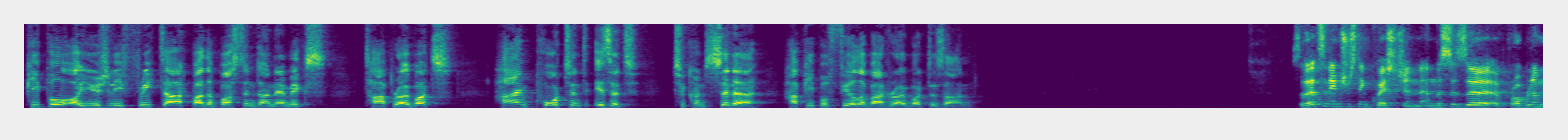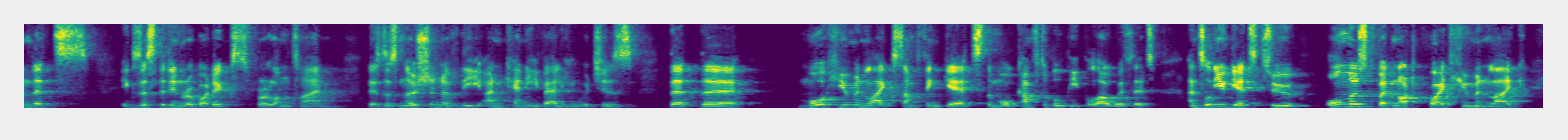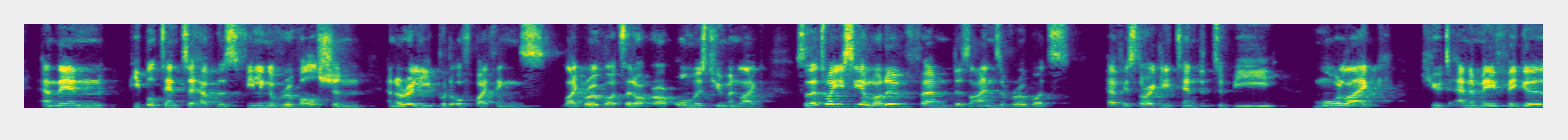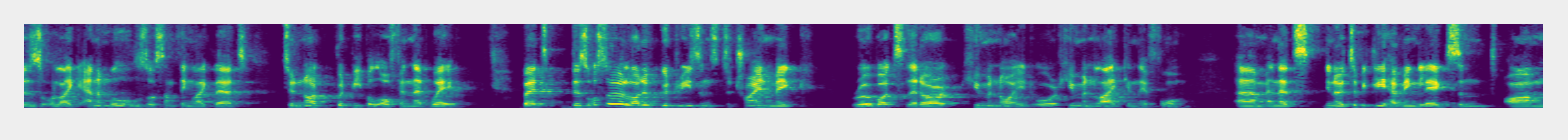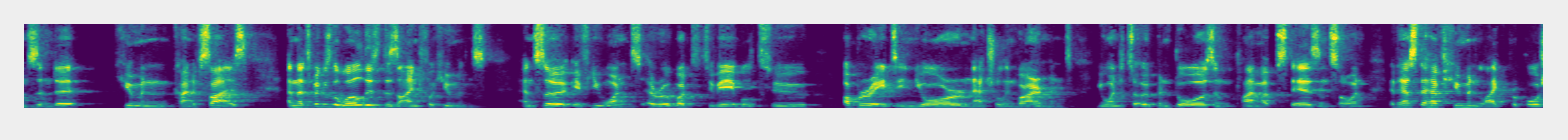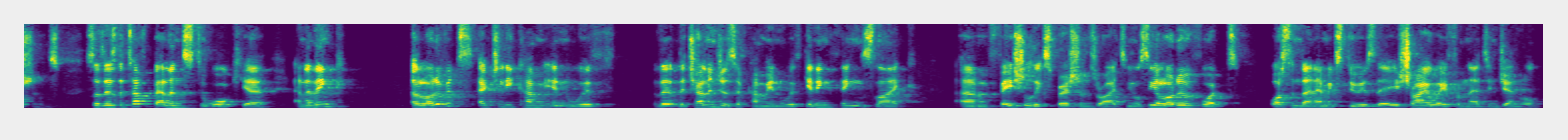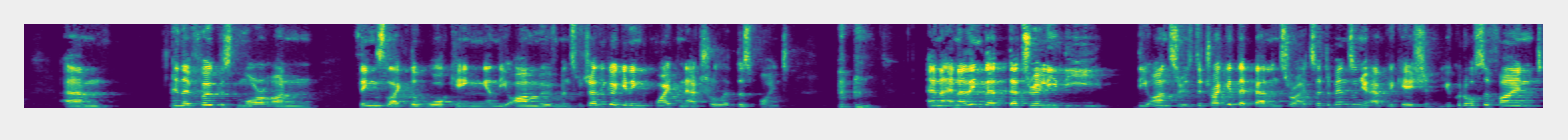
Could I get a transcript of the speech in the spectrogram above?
People are usually freaked out by the Boston Dynamics type robots. How important is it to consider how people feel about robot design? So that's an interesting question. And this is a, a, problem that's existed in robotics for a long time. There's this notion of the uncanny valley, which is that the more human like something gets, the more comfortable people are with it until you get to almost but not quite human like. And then people tend to have this feeling of revulsion and are really put off by things like robots that are, are almost human like. So that's why you see a lot of um, designs of robots have historically tended to be more like cute anime figures or like animals or something like that to not put people off in that way. But there's also a lot of good reasons to try and make robots that are humanoid or human-like in their form. Um, and that's you know typically having legs and arms and a human kind of size. And that's because the world is designed for humans. And so if you want a robot to be able to operate in your natural environment. You want it to open doors and climb upstairs and so on. It has to have human like proportions. So there's a tough balance to walk here. And I think a lot of it's actually come in with the, the challenges have come in with getting things like um, facial expressions right. And you'll see a lot of what Boston Dynamics do is they shy away from that in general. Um, and they're focused more on things like the walking and the arm movements, which I think are getting quite natural at this point. and and I think that that's really the the answer is to try to get that balance right. So it depends on your application. You could also find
